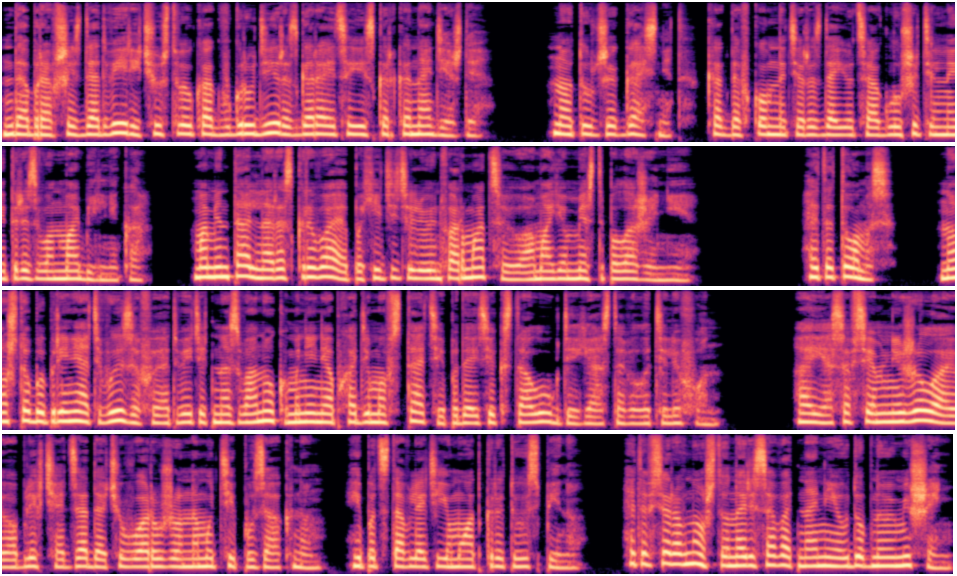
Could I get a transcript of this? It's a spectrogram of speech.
Добравшись до двери, чувствую, как в груди разгорается искорка надежды. Но тут же гаснет, когда в комнате раздается оглушительный трезвон мобильника, моментально раскрывая похитителю информацию о моем местоположении. Это Томас. Но чтобы принять вызов и ответить на звонок, мне необходимо встать и подойти к столу, где я оставила телефон. А я совсем не желаю облегчать задачу вооруженному типу за окном и подставлять ему открытую спину. Это все равно, что нарисовать на ней удобную мишень.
